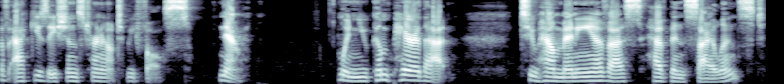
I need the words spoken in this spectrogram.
of accusations turn out to be false. Now, when you compare that to how many of us have been silenced,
